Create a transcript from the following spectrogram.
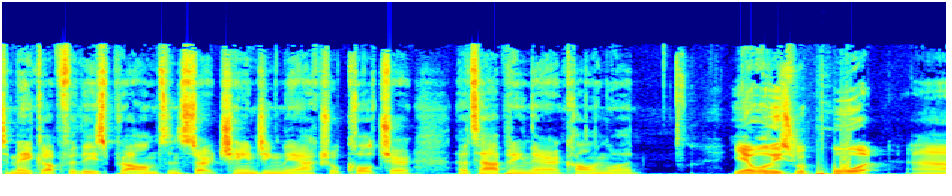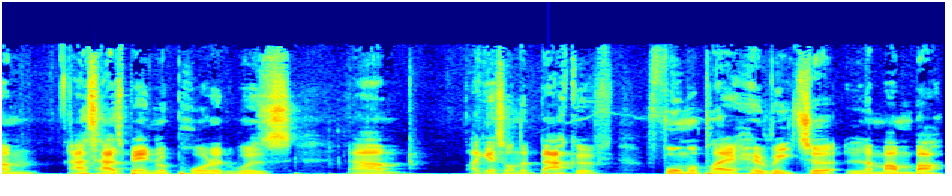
to make up for these problems and start changing the actual culture that's happening there at Collingwood. Yeah, well, this report, um, as has been reported, was um, I guess on the back of former player Héritier Lumumba,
